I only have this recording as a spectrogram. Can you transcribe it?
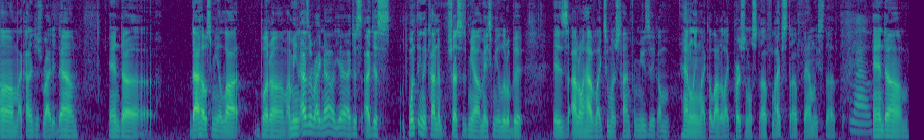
um, I kind of just write it down, and uh, that helps me a lot. But um, I mean, as of right now, yeah, I just I just one thing that kind of stresses me out, makes me a little bit, is I don't have like too much time for music. I'm handling like a lot of like personal stuff, life stuff, family stuff, Wow. and um,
